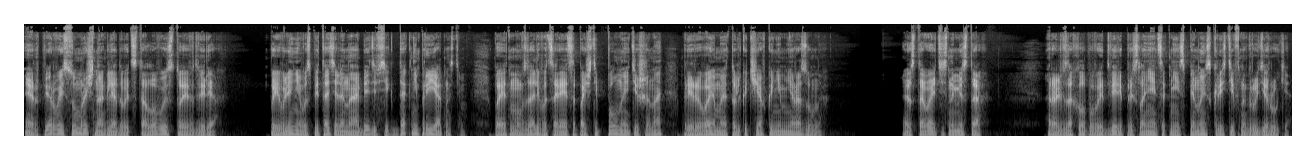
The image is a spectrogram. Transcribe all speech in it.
Р-1 сумрачно оглядывает столовую, стоя в дверях. Появление воспитателя на обеде всегда к неприятностям, поэтому в зале воцаряется почти полная тишина, прерываемая только чавканием неразумных. «Оставайтесь на местах!» Ральф захлопывает дверь и прислоняется к ней спиной, скрестив на груди руки.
